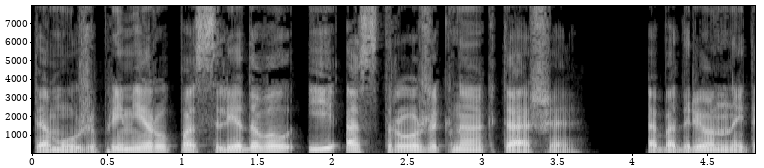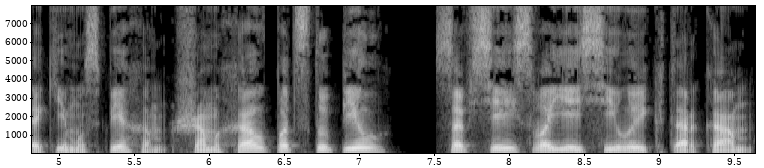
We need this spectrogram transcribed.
Тому же примеру последовал и острожек на Акташе. Ободренный таким успехом, Шамхал подступил со всей своей силой к Таркам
